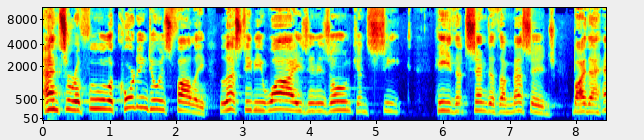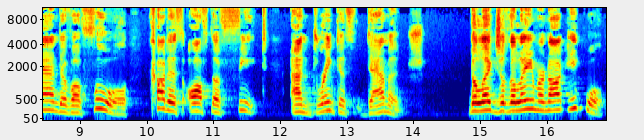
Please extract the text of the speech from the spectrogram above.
Answer a fool according to his folly, lest he be wise in his own conceit. He that sendeth a message by the hand of a fool cutteth off the feet and drinketh damage. The legs of the lame are not equal,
